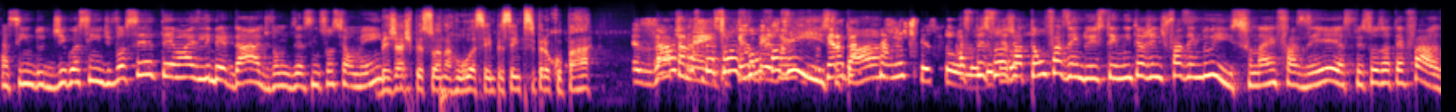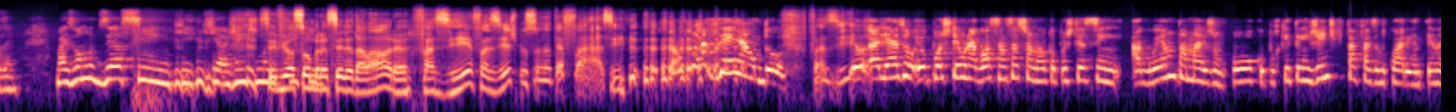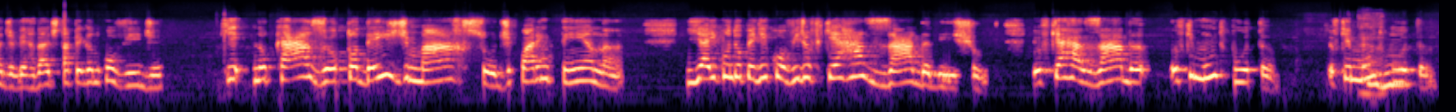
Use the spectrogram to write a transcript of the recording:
assim, do, digo assim, de você ter mais liberdade, vamos dizer assim, socialmente. Beijar as pessoas na rua sempre, sempre se preocupar. Exatamente. Eu acho que as pessoas vão fazer eu isso, quero tá? as pessoas. As pessoas quero- já estão fazendo isso, tem muita gente fazendo isso, né? Fazer, as pessoas até fazem. Mas vamos dizer assim, que, que a gente não. Você viu a fique- sobrancelha da Laura? Fazer, fazer, as pessoas até fazem. Estão fazendo. fazer. Eu, aliás, eu, eu postei um negócio sensacional que eu postei assim: aguenta mais um pouco, porque tem gente que tá fazendo quarentena de verdade, tá pegando Covid. Que, no caso, eu tô desde março de quarentena. E aí, quando eu peguei Covid, eu fiquei arrasada, bicho. Eu fiquei arrasada, eu fiquei muito puta. Eu fiquei muito puta.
